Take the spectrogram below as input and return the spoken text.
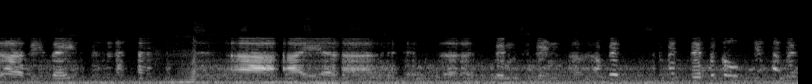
uh, these days. uh, I uh, it's, uh, been been a bit a bit difficult, just a bit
